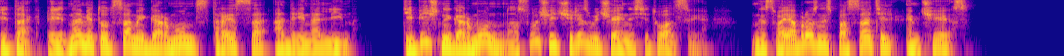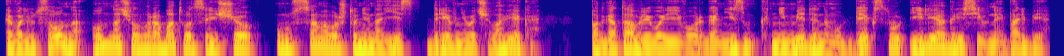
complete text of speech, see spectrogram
Итак, перед нами тот самый гормон стресса адреналин. Типичный гормон на случай чрезвычайной ситуации. Своеобразный спасатель МЧС. Эволюционно он начал вырабатываться еще у самого что ни на есть древнего человека, подготавливая его организм к немедленному бегству или агрессивной борьбе.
